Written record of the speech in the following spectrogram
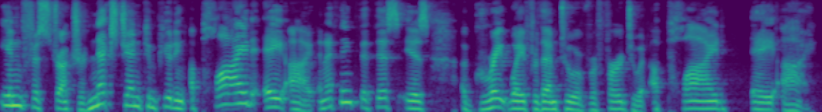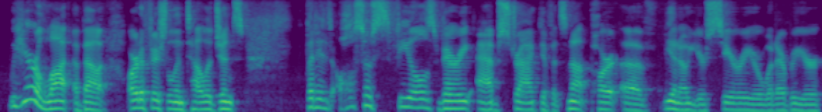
infrastructure, next gen computing, applied AI. And I think that this is a great way for them to have referred to it applied AI. We hear a lot about artificial intelligence but it also feels very abstract if it's not part of you know your Siri or whatever your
